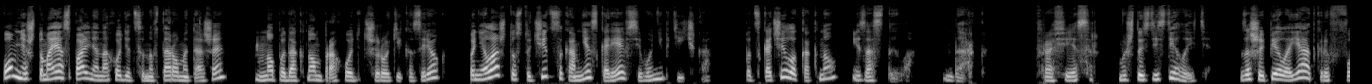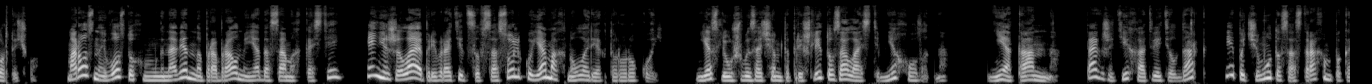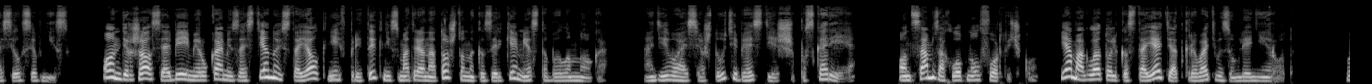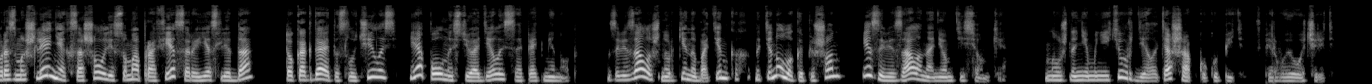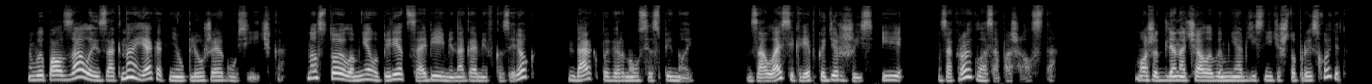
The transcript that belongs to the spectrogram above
Помня, что моя спальня находится на втором этаже, но под окном проходит широкий козырек, Поняла, что стучится ко мне, скорее всего, не птичка. Подскочила к окну и застыла. Дарк. «Профессор, вы что здесь делаете? Зашипела я, открыв форточку. Морозный воздух мгновенно пробрал меня до самых костей, и, не желая превратиться в сосульку, я махнула ректору рукой. «Если уж вы зачем-то пришли, то залазьте, мне холодно». «Нет, Анна», — так же тихо ответил Дарк и почему-то со страхом покосился вниз. Он держался обеими руками за стену и стоял к ней впритык, несмотря на то, что на козырьке места было много. «Одевайся, жду тебя здесь же, поскорее». Он сам захлопнул форточку. Я могла только стоять и открывать в изумлении рот. В размышлениях сошел ли с ума профессор, и если да, то когда это случилось, я полностью оделась за пять минут. Завязала шнурки на ботинках, натянула капюшон и завязала на нем тесемки. Нужно не маникюр делать, а шапку купить, в первую очередь. Выползала из окна я, как неуклюжая гусеничка. Но стоило мне упереться обеими ногами в козырек, Дарк повернулся спиной. «Залазь и крепко держись, и... Закрой глаза, пожалуйста». «Может, для начала вы мне объясните, что происходит?»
